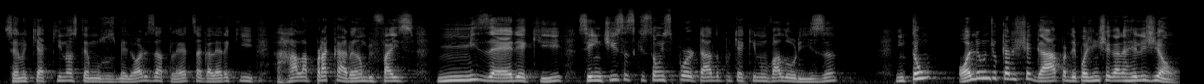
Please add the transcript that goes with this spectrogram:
Sendo que aqui nós temos os melhores atletas, a galera que rala pra caramba e faz miséria aqui, cientistas que são exportados porque aqui não valoriza. Então, olha onde eu quero chegar para depois a gente chegar na religião.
